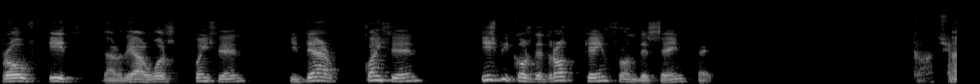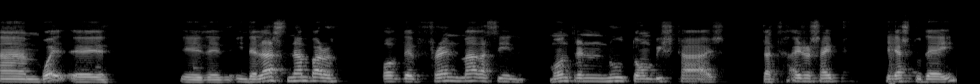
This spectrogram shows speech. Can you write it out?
prove it that there was coincidence, if they are coincident, is because the drop came from the same head. Gotcha. Um, well, uh, in the last number of the Friend magazine, Montre-nous ton visage, that I received just today,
